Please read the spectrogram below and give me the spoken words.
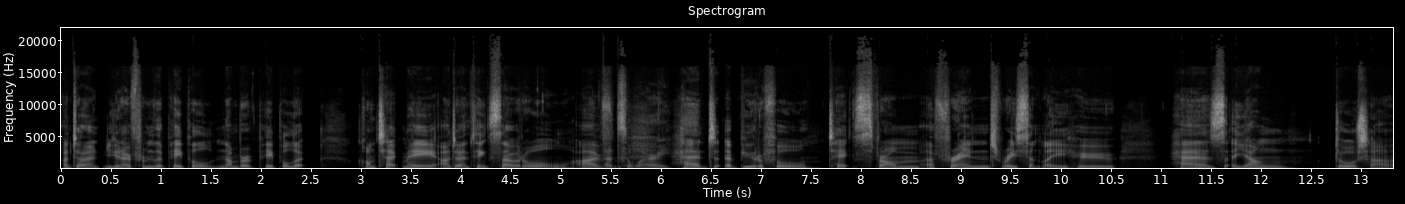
I don't, you know, from the people, number of people that contact me, I don't think so at all. I've That's a worry. had a beautiful text from a friend recently who has a young daughter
